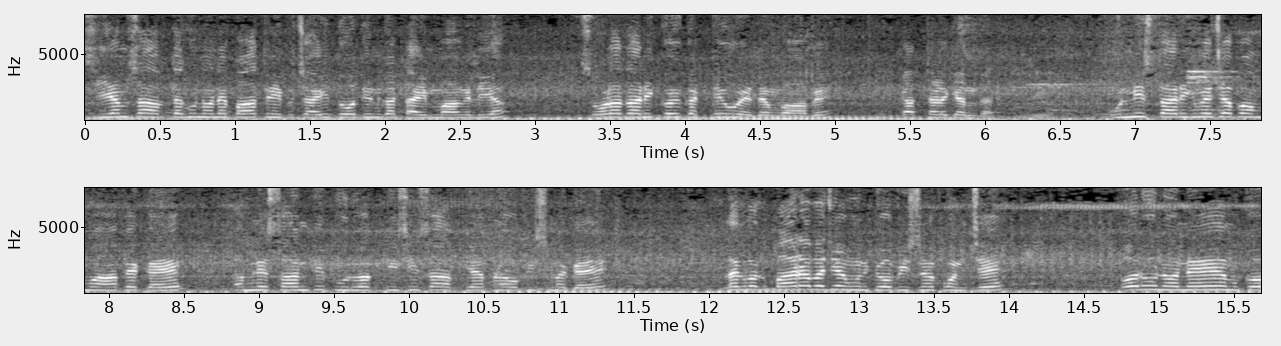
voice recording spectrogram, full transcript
सीएम साहब तक उन्होंने बात नहीं पहुँचाई दो दिन का टाइम मांग लिया। सोलह तारीख को इकट्ठे हुए थे हम वहाँ पे कत्थड़ के अंदर। उन्नीस तारीख में जब हम वहाँ पे गए हमने शांतिपूर्वक डीसी साहब के अपना ऑफ़िस में गए। लगभग बारह बजे हम उनके ऑफ़िस में पहुँचे। और उन्होंने हमको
